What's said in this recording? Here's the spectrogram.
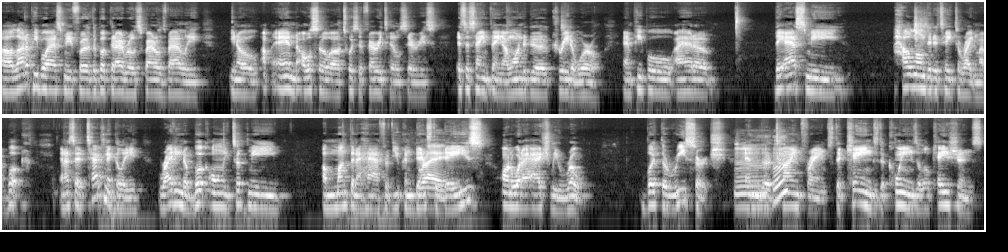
a lot of people ask me for the book that I wrote, Spiral's Valley, you know, and also a Twisted Fairy Tale series. It's the same thing. I wanted to create a world, and people, I had a, they asked me, how long did it take to write my book? And I said, technically, writing the book only took me a month and a half if you condense right. the days on what I actually wrote but the research mm-hmm. and the mm-hmm. time frames, the kings, the queens, the locations,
